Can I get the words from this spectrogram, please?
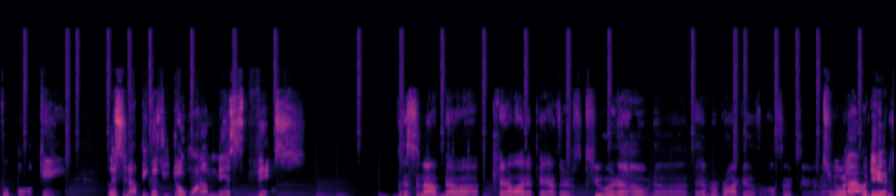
football game. Listen up because you don't want to miss this. Listen up, Noah. Carolina Panthers 2 0. Noah. Denver Broncos also 2 0. 2 0. 0, dude.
